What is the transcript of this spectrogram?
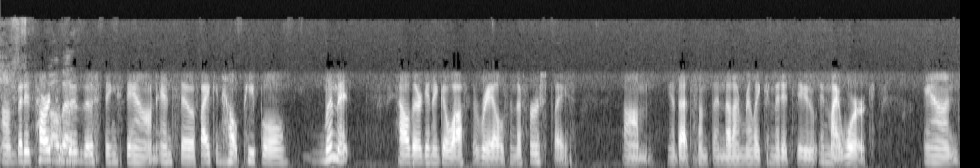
Um, but it's hard Oh, to that- live those things down. And so, if I can help people limit how they're going to go off the rails in the first place, um, you know, that's something that I'm really committed to in my work. And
